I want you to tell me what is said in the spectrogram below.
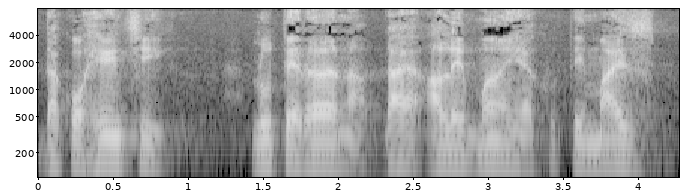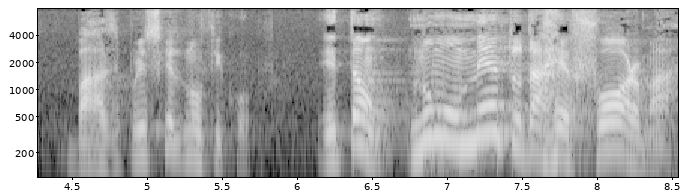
da corrente luterana da Alemanha, que tem mais base, por isso que ele não ficou. Então, no momento da reforma,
